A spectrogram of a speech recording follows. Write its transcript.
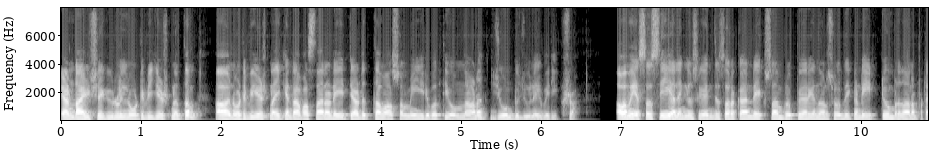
രണ്ടാഴ്ചയ്ക്കുള്ളിൽ നോട്ടിഫിക്കേഷൻ എത്തും. നോട്ടിഫിക്കേഷൻ അയക്കേണ്ട അവസാന ഡേറ്റ് അടുത്ത മാസം മെയ് ഇരുപത്തി ഒന്നാണ് ജൂൺ ടു ജൂലൈ പരീക്ഷ. അപ്പം എസ് എസ് സി അല്ലെങ്കിൽ കേന്ദ്ര സർക്കാരിന്റെ എക്സാം പ്രിപ്പയർ ചെയ്യുന്നവർ ശ്രദ്ധിക്കേണ്ട ഏറ്റവും പ്രധാനപ്പെട്ട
